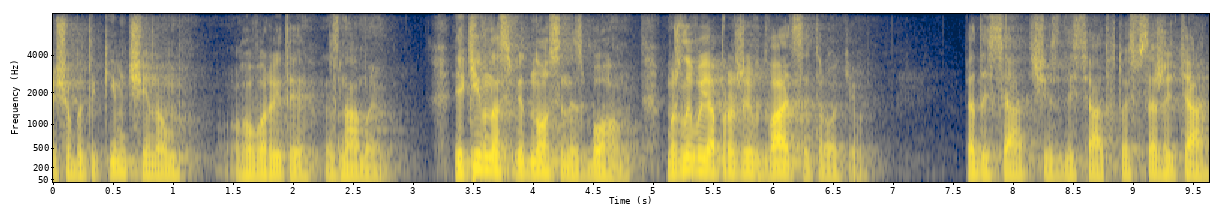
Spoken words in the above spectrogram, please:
щоб таким чином говорити з нами. Які в нас відносини з Богом? Можливо, я прожив 20 років, 50, 60, хтось все життя.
